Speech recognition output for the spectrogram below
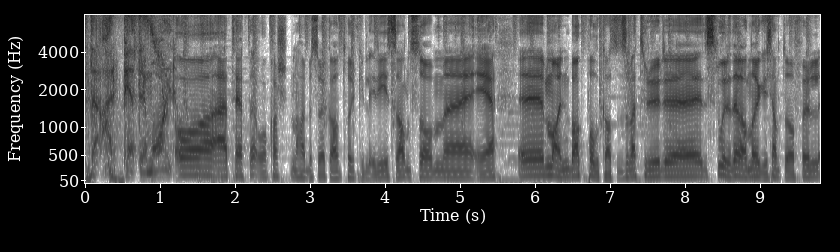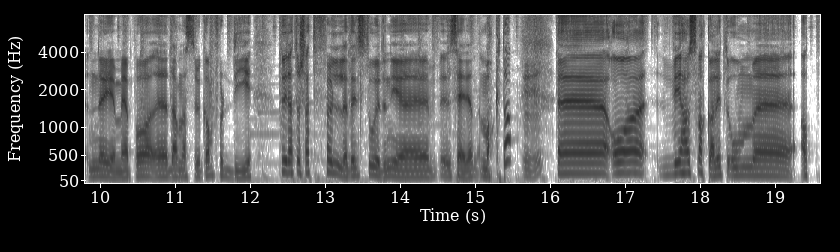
Dette er P3 Morgen. Og jeg, Tete, og Karsten har besøk av Torkil Risan, som eh, er eh, mannen bak podkasten som jeg tror eh, store deler av Norge kommer til å følge nøye med på de neste ukene, fordi du rett og slett følger den store nye serien Makta. Eh, og vi har snakka litt om eh, at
